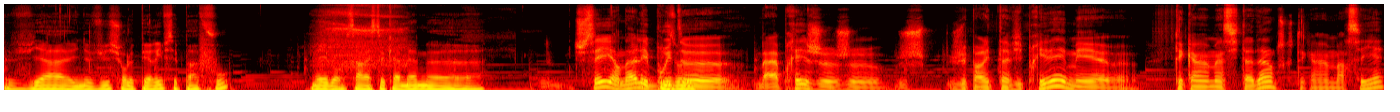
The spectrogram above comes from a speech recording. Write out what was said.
via une vue sur le périph, c'est pas fou. Mais bon, ça reste quand même. euh, Tu sais, il y en a les bruits de. Bah après, je, je, je, je vais parler de ta vie privée, mais t'es quand même un citadin, parce que t'es quand même marseillais.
